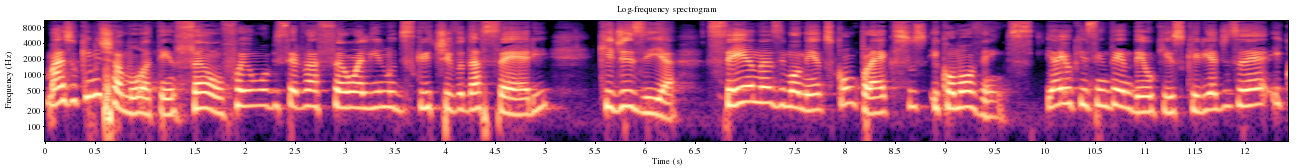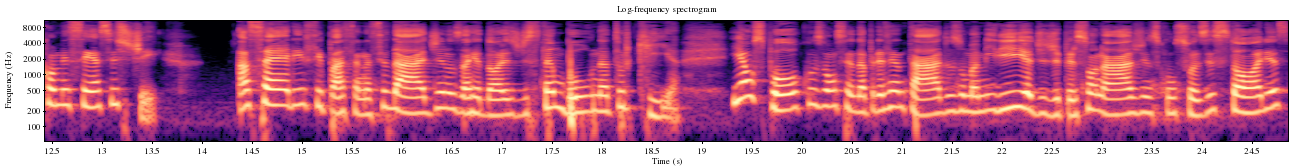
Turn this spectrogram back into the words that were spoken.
Mas o que me chamou a atenção foi uma observação ali no descritivo da série que dizia cenas e momentos complexos e comoventes. E aí eu quis entender o que isso queria dizer e comecei a assistir. A série se passa na cidade, nos arredores de Istambul, na Turquia. E aos poucos vão sendo apresentados uma miríade de personagens com suas histórias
